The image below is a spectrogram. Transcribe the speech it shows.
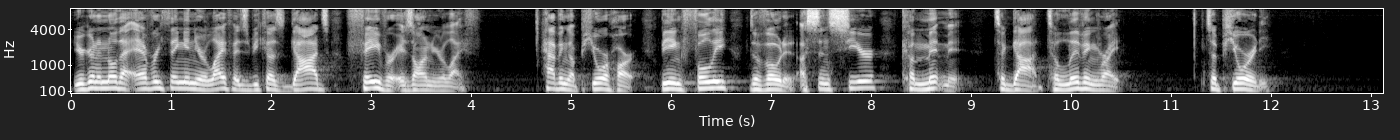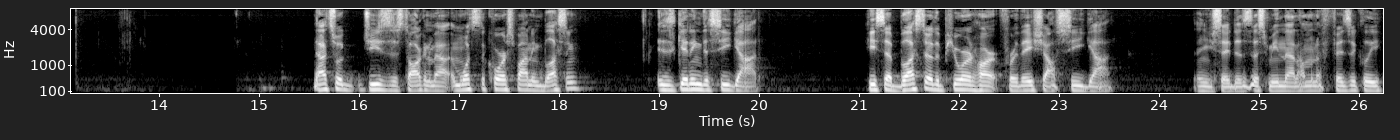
You're going to know that everything in your life is because God's favor is on your life. Having a pure heart, being fully devoted, a sincere commitment to God, to living right to purity. That's what Jesus is talking about. And what's the corresponding blessing? Is getting to see God. He said, Blessed are the pure in heart, for they shall see God. And you say, Does this mean that I'm going to physically,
